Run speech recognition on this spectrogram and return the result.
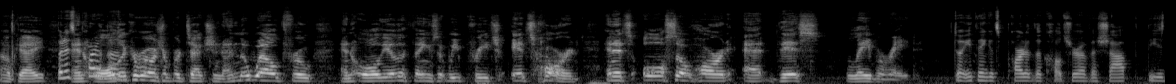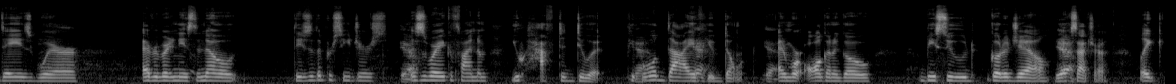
Okay, But it's and part of all the- the corrosion protection and the weld through and all the other things that we preach. It's hard, and it's also hard at this labor rate. Don't you think it's part of the culture of a shop these days where everybody needs to know these are the procedures. Yeah. This is where you can find them. You have to do it. People Yeah. will die Yeah. if you don't. Yeah. And we're all going to go be sued, go to jail, Yeah. etc. Like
